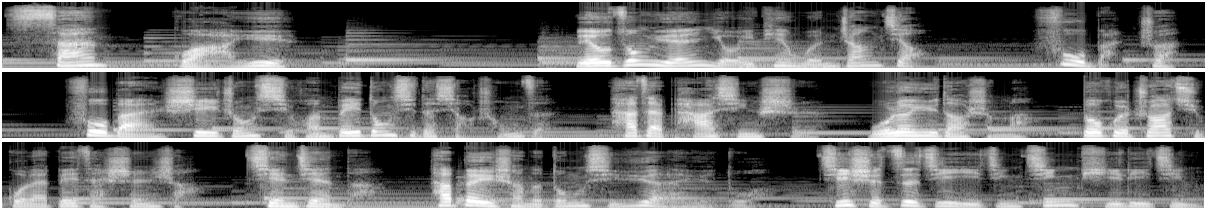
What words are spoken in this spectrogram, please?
三寡欲。柳宗元有一篇文章叫《副板传》。副板是一种喜欢背东西的小虫子，它在爬行时，无论遇到什么，都会抓取过来背在身上。渐渐的，他背上的东西越来越多，即使自己已经精疲力尽了，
